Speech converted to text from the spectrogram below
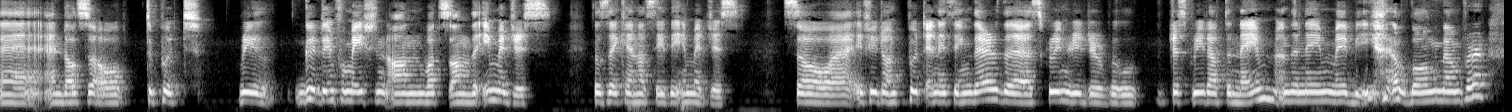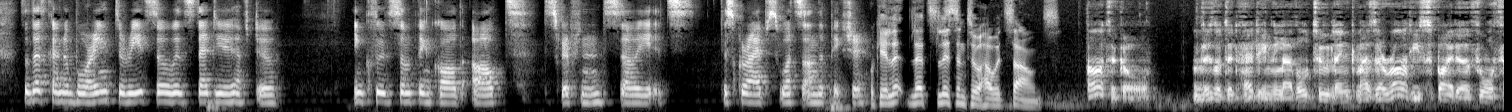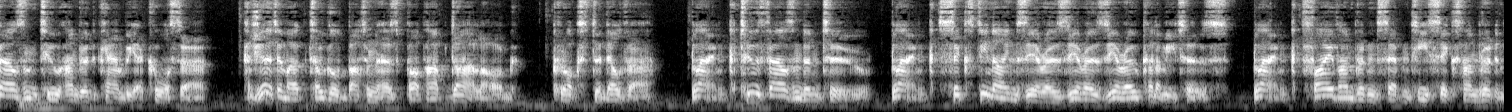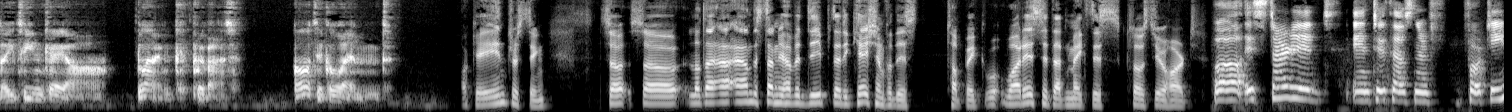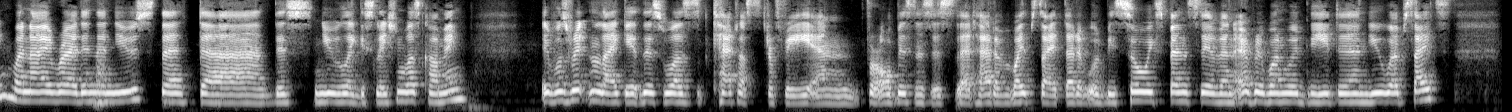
uh, and also to put real good information on what's on the images because they cannot see the images. So uh, if you don't put anything there, the screen reader will just read out the name, and the name may be a long number. So that's kind of boring to read. So instead, you have to include something called alt description. So it describes what's on the picture. Okay, let, let's listen to how it sounds. Article. Visited heading level 2 link Maserati Spider 4200 Cambia Corsa. Legitimate toggle button has pop-up dialog. Crocs de Delva. Blank 2002. Blank 69000 kilometers. Blank 570 kr. Blank privat. Article end. Okay, interesting. So, so Lotte, I understand you have a deep dedication for this topic. What is it that makes this close to your heart? Well, it started in 2014 when I read in the news that uh, this new legislation was coming. It was written like it, this was catastrophe and for all businesses that had a website that it would be so expensive and everyone would need uh, new websites.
